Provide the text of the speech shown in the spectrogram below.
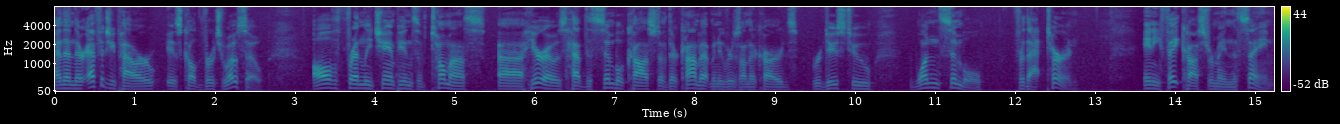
and then their effigy power is called Virtuoso. All friendly champions of Tomas uh, heroes have the symbol cost of their combat maneuvers on their cards reduced to one symbol for that turn. Any fate costs remain the same.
